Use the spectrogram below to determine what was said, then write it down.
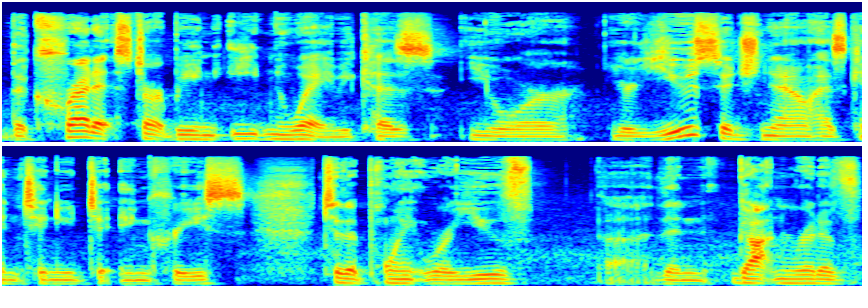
the credits start being eaten away because your your usage now has continued to increase to the point where you've uh, then gotten rid of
